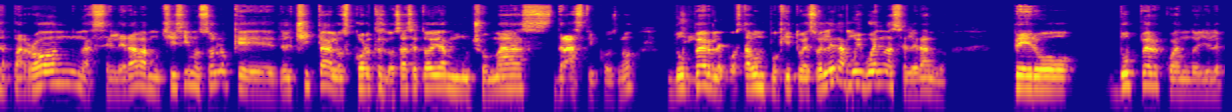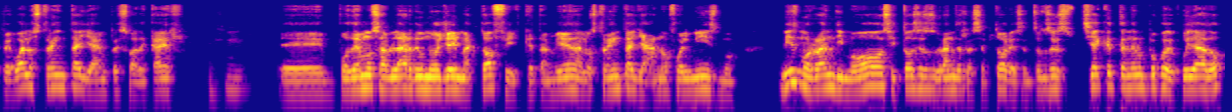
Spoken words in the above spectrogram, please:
Chaparrón, aceleraba muchísimo, solo que el Chita los cortes los hace todavía mucho más drásticos, ¿no? Duper le costaba un poquito eso. Él era muy bueno acelerando, pero Duper cuando le pegó a los 30 ya empezó a decaer. Eh, podemos hablar de un OJ McDuffie, que también a los 30 ya no fue el mismo. Mismo Randy Moss y todos esos grandes receptores. Entonces, sí hay que tener un poco de cuidado.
